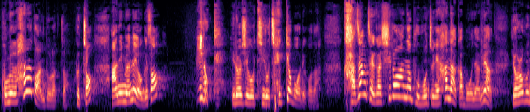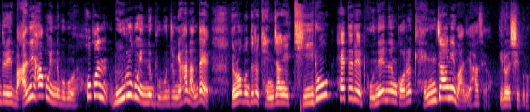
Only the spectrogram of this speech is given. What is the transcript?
보면 하나도 안 돌았죠. 그쵸? 아니면은 여기서 이렇게 이런 식으로 뒤로 제껴버리거나. 가장 제가 싫어하는 부분 중에 하나가 뭐냐면 여러분들이 많이 하고 있는 부분 혹은 모르고 있는 부분 중에 하나인데 여러분들을 굉장히 뒤로 헤드를 보내는 거를 굉장히 많이 하세요. 이런 식으로.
